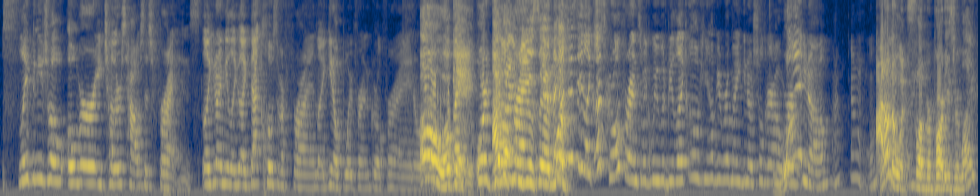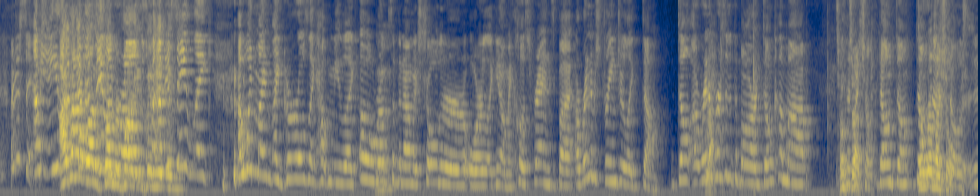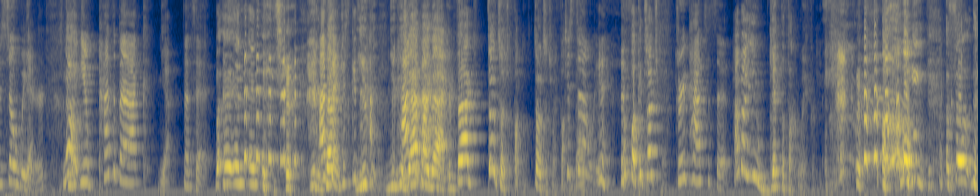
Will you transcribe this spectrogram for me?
sleeping each o- over each other's house as friends. Like you know what I mean? Like like that close of a friend, like you know, boyfriend, girlfriend, or Oh, okay. like, or I thought you were just saying, like, I was saying, like us girlfriends, like we would be like, oh, can you help me rub my you know shoulder out? Or, What? you know, I don't know. I don't know what slumber parties are like. I'm just saying. I mean, you know, I've had a lot of slumber like, we're all- parties I'm just is- saying, like, I wouldn't mind my girls like helping me, like, oh, rub Mm-hmm. something on my shoulder, or like, you know, my close friends. But a random stranger, like, don't, don't, a random Right. person at the bar, don't come up. Don't touch my touch- shoulder. Don't, don't, don't don't, rub my shoulders. shoulders. It's so weird. No. you, you pat the back. Yeah. That's it. But and, and, you can pat, it, just get you, pat- you can pat the my back. back. In fact, don't touch fucking don't touch my fucking Just back. don't. Yeah. Don't fucking touch me. Three pats. That's it. How about you get the fuck away from me? um, so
